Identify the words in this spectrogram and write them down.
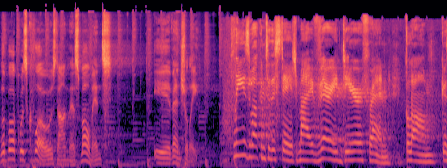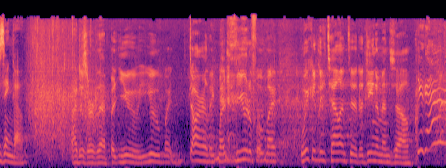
the book was closed on this moment. Eventually. Please welcome to the stage my very dear friend, Glom Gazingo. I deserve that, but you, you, my darling, my beautiful, my wickedly talented Idina Menzel. You got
